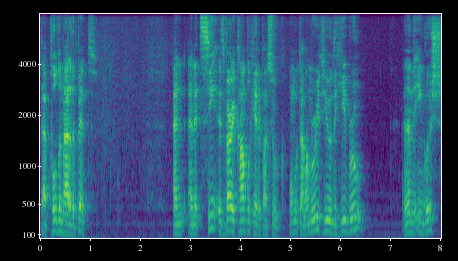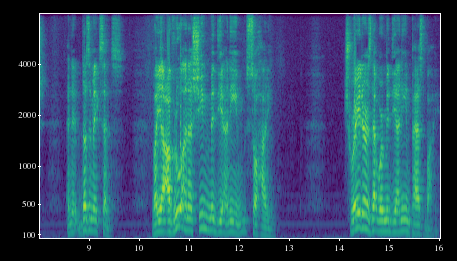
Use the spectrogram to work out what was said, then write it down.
that pulled him out of the pit? And and it's see it's very complicated pasuk. One more time, I'm gonna read to you the Hebrew and then the English, and it doesn't make sense. Vayavru anashim midyanim soharim. Traders that were midyanim passed by.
